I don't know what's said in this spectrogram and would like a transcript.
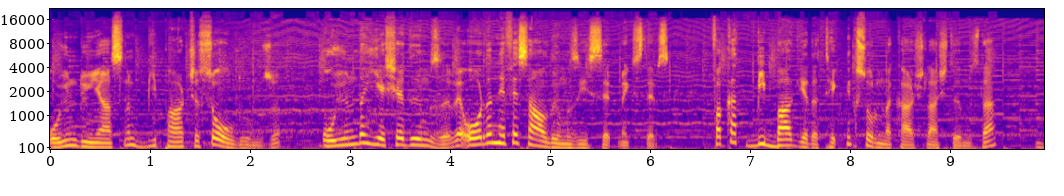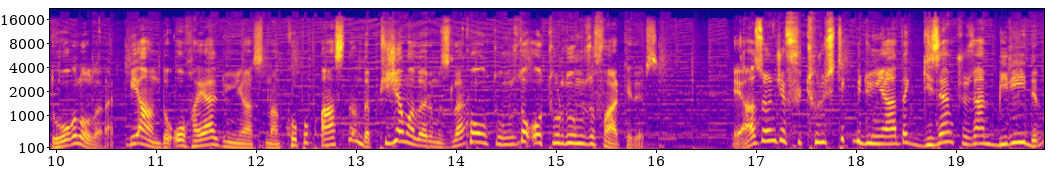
oyun dünyasının bir parçası olduğumuzu, oyunda yaşadığımızı ve orada nefes aldığımızı hissetmek isteriz. Fakat bir bug ya da teknik sorunla karşılaştığımızda doğal olarak bir anda o hayal dünyasından kopup aslında pijamalarımızla koltuğumuzda oturduğumuzu fark ederiz. E az önce fütüristik bir dünyada gizem çözen biriydim.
